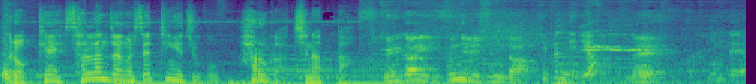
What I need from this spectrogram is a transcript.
그렇게 산란장을 세팅해주고 하루가 지났다. 굉장히 기쁜 일이 있습니다. 기쁜 일이요? 네. 뭔데요?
